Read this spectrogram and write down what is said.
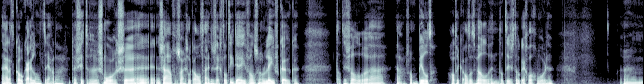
Nou ja, dat kookeiland, ja, daar, daar zitten we s'morgens eh en, en s'avonds eigenlijk altijd. Dus echt dat idee van zo'n leefkeuken. Dat is wel, eh, ja, zo'n beeld had ik altijd wel. En dat is het ook echt wel geworden. Ehm,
